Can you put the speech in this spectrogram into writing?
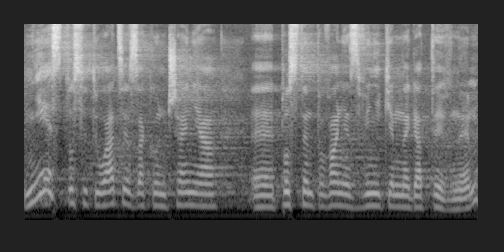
nie jest to sytuacja zakończenia e, postępowania z wynikiem negatywnym.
